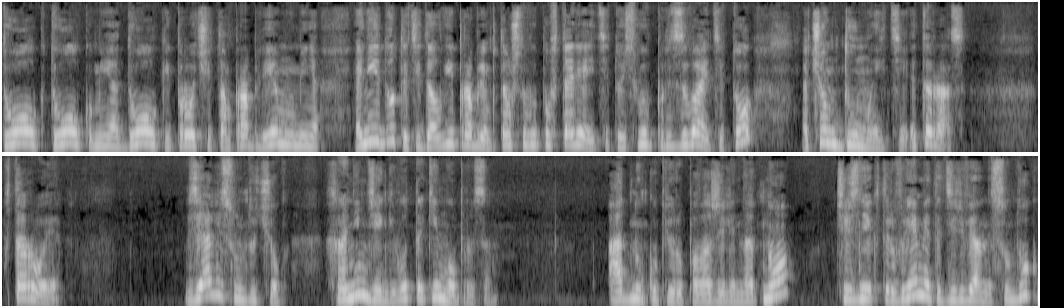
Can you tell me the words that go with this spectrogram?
долг, долг, у меня долг и прочие там проблемы у меня. И они идут, эти долги и проблемы, потому что вы повторяете, то есть вы призываете то, о чем думаете. Это раз. Второе. Взяли сундучок, храним деньги вот таким образом. Одну купюру положили на дно, через некоторое время этот деревянный сундук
